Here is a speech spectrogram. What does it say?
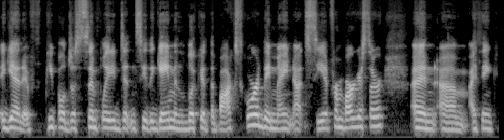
again, if people just simply didn't see the game and look at the box score, they might not see it from Bargesser. And um, I think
